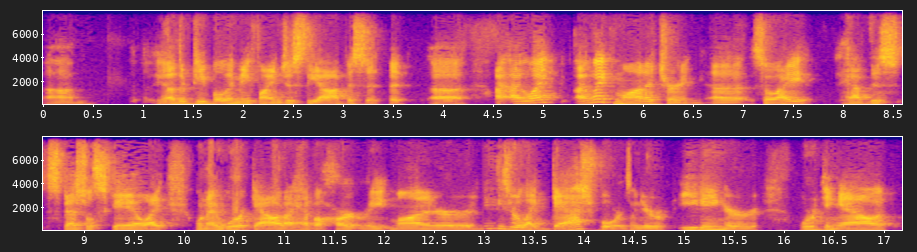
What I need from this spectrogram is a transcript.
um, you know, other people they may find just the opposite. But uh, I, I, like I like monitoring. Uh, so I have this special scale. I when I work out, I have a heart rate monitor. And I think these are like dashboards when you're eating or working out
